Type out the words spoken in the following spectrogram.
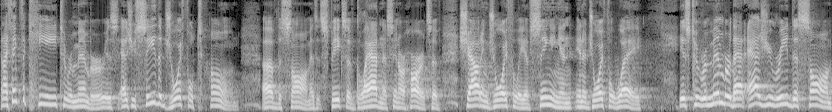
And I think the key to remember is as you see the joyful tone of the psalm as it speaks of gladness in our hearts, of shouting joyfully, of singing in, in a joyful way, is to remember that as you read this psalm,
